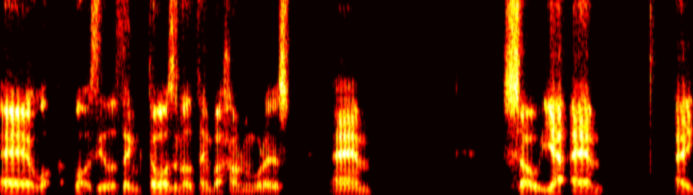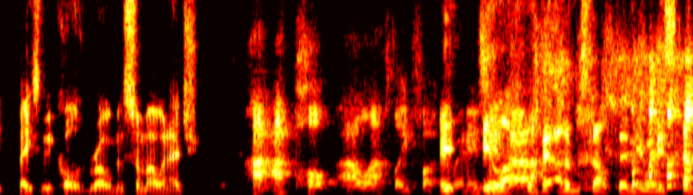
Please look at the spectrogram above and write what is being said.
uh, what what was the other thing? There was another thing, but I can't remember what it is. Um, so yeah, um, I basically called Roman Samoan Edge. I, I popped, I laughed like fuck He, when he, he laughed that. a bit at himself, didn't he, when he said?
